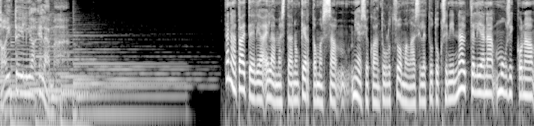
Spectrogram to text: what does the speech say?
Taiteilija elämää. Tänään taiteilija elämästään on kertomassa mies, joka on tullut suomalaisille tutuksi niin näyttelijänä, muusikkona,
